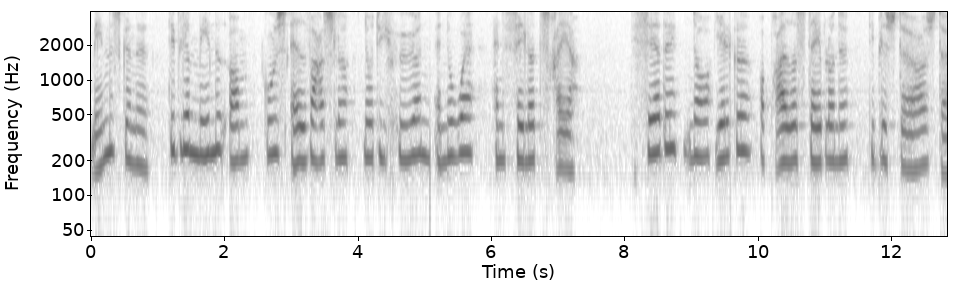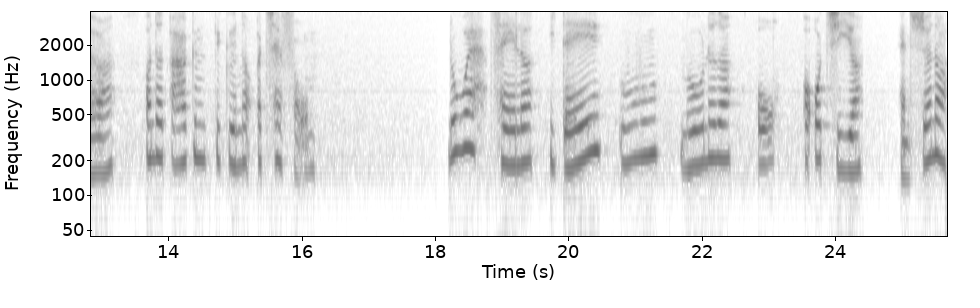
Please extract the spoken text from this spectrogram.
Menneskene, de bliver mindet om Guds advarsler, når de hører, at Noah han fælder træer. De ser det, når bjælke og brædderstablerne de bliver større og større, og når arken begynder at tage form. Noah taler i dage, uge, måneder, år og årtier. Hans sønner,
